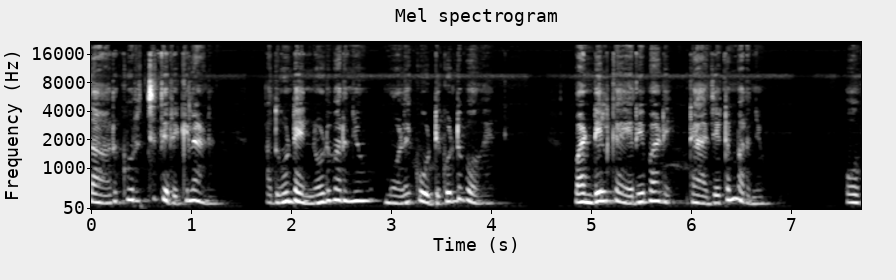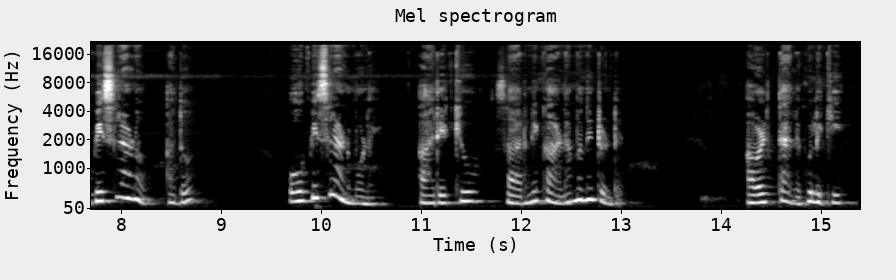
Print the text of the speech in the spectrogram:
സാറ് കുറച്ച് തിരക്കിലാണ്. അതുകൊണ്ട് എന്നോട് പറഞ്ഞു മോളെ കൂട്ടിക്കൊണ്ടു പോകാൻ. വണ്ടിയിൽ കയറിയപാടെ രാജേട്ടൻ പറഞ്ഞു ഓഫീസിലാണോ? അതോ? ഓഫീസിലാണ് മോളെ. ആരൊക്കെയോ സാറിനെ കാണാൻ വന്നിട്ടുണ്ട്. അവൾ തലകുലുക്കി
